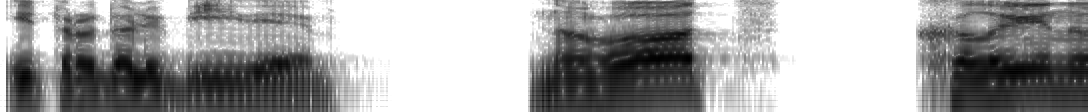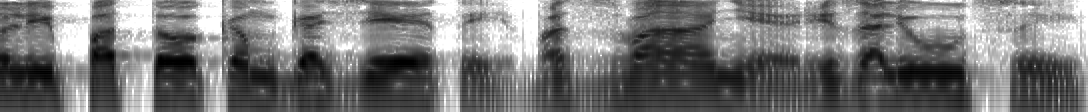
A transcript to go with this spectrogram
и трудолюбивее. Но вот хлынули потоком газеты, воззвания, резолюции,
